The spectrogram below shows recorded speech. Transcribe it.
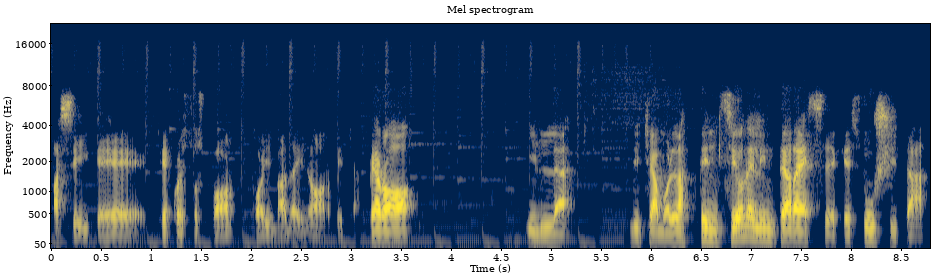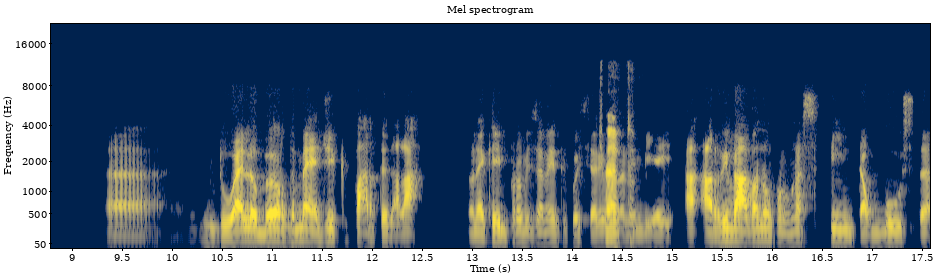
fa sì che, che questo sport poi vada in orbita. Però il, diciamo, l'attenzione e l'interesse che suscita eh, il duello Bird Magic parte da là non è che improvvisamente questi arrivano certo. all'NBA, a- arrivavano con una spinta, un boost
